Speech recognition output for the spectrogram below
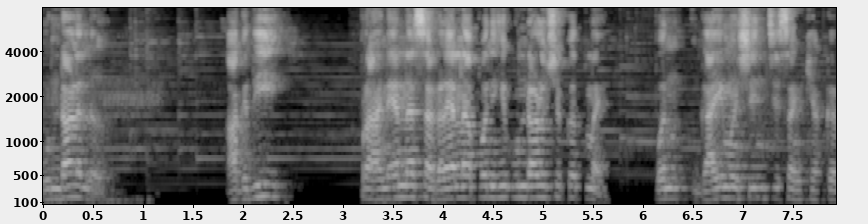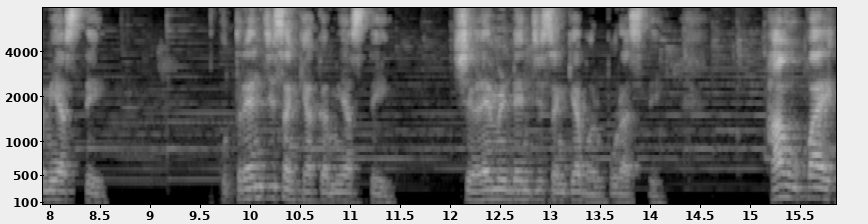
गुंडाळलं अगदी प्राण्यांना सगळ्यांना आपण हे गुंडाळू शकत नाही पण गाई म्हशींची संख्या कमी असते कुत्र्यांची संख्या कमी असते शेळ्या मेंढ्यांची संख्या भरपूर असते. हा उपाय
